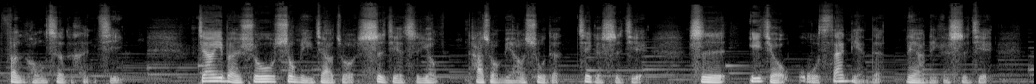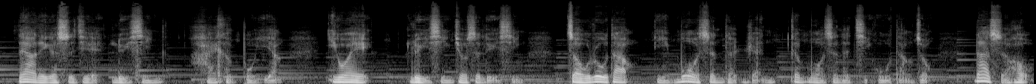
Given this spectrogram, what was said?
粉红色的痕迹。这样一本书，书名叫做《世界之用》，它所描述的这个世界，是一九五三年的那样的一个世界，那样的一个世界，旅行还很不一样，因为旅行就是旅行，走入到你陌生的人跟陌生的景物当中，那时候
